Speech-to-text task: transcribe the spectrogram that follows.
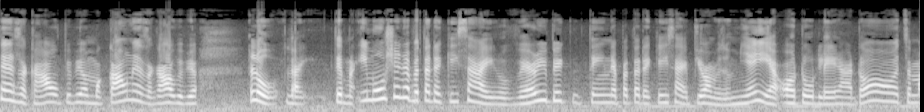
တဲ့စကားကိုပြောပြောမကောင်းတဲ့စကားကိုပြောပြောအဲ့လို like တင်မလား emotion နဲ့ပတ်သက်တဲ့ကိစ္စတွေလို့ very big thing နဲ့ပတ်သက်တဲ့ကိစ္စတွေပြောရမယ်ဆိုမျက်ရည်က auto လဲတာတော့ကျမ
